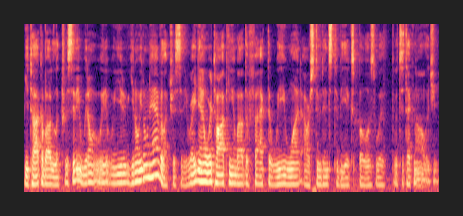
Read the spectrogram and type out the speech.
You talk about electricity. We don't. We, we you know we don't have electricity right now. We're talking about the fact that we want our students to be exposed with with the technology.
